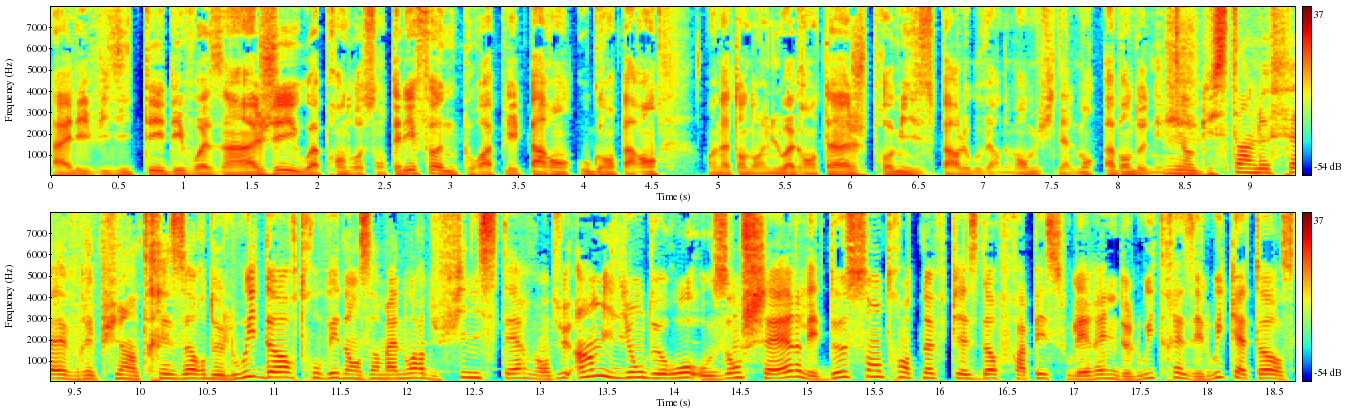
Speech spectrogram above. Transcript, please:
à aller visiter des voisins âgés ou à prendre son téléphone pour appeler parents ou grands-parents en attendant une loi grand âge promise par le gouvernement mais finalement abandonnée. Augustin Lefebvre et puis un trésor de louis d'or trouvé dans un manoir du Finistère vendu 1 million d'euros aux enchères. Les 239 pièces d'or frappées sous les règnes de Louis XIII et Louis XIV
